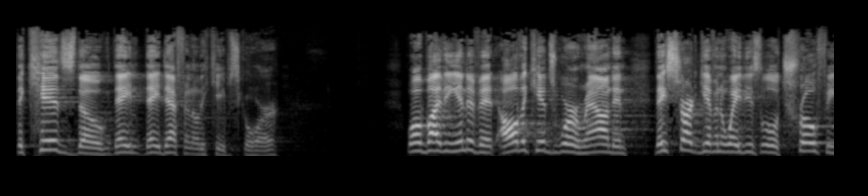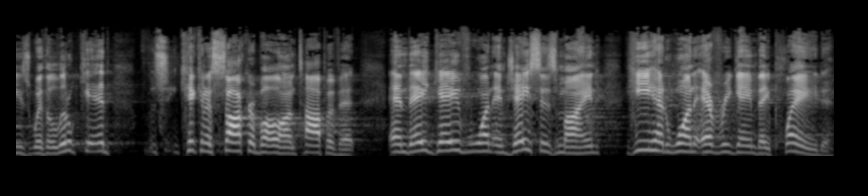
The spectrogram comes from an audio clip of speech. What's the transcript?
the kids, though, they, they definitely keep score. Well, by the end of it, all the kids were around and they start giving away these little trophies with a little kid kicking a soccer ball on top of it and they gave one, in Jace's mind, he had won every game they played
